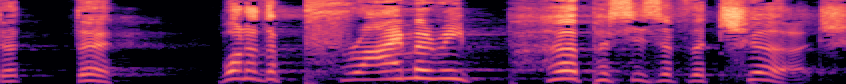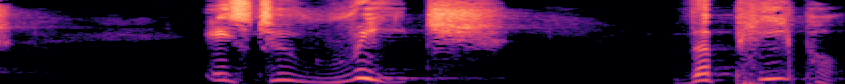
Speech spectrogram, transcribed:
that the, one of the primary purposes of the church is to reach the people.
